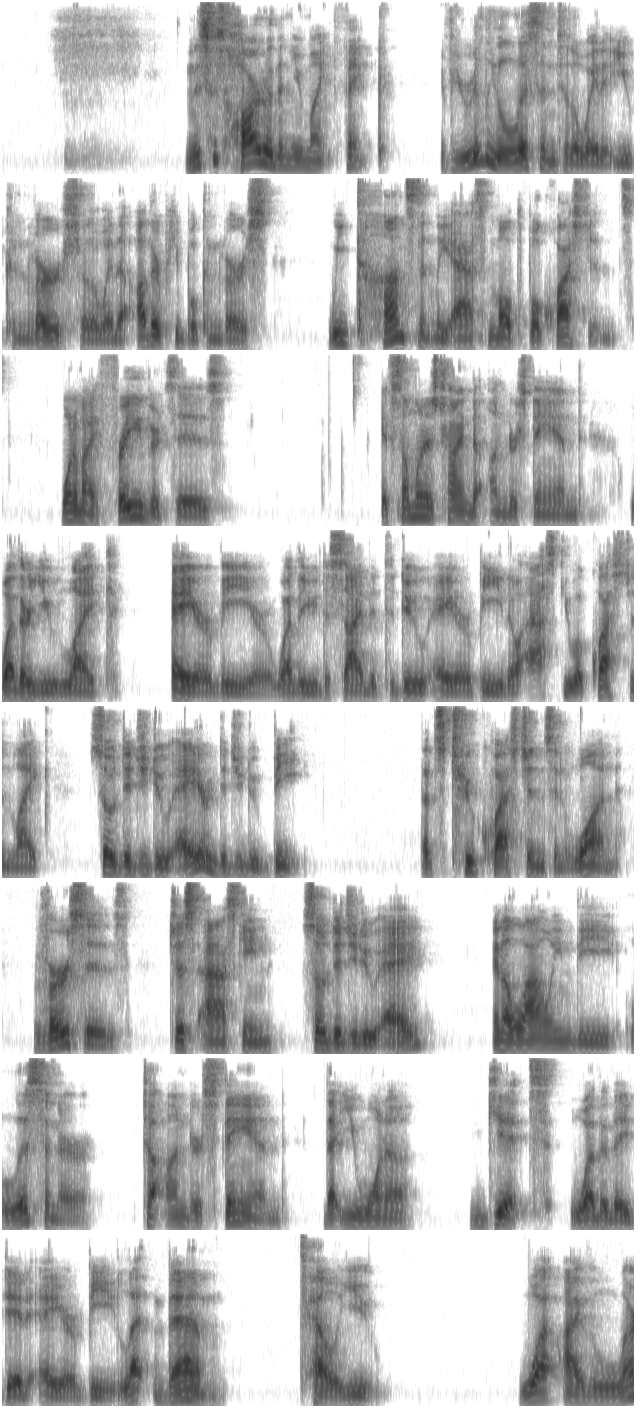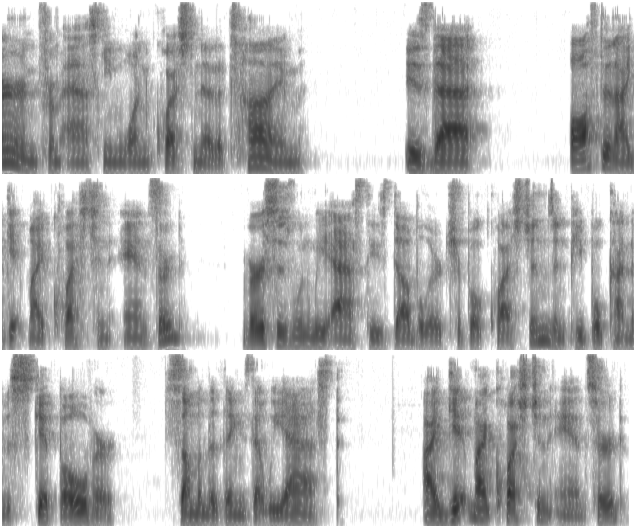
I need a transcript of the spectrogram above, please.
And this is harder than you might think. If you really listen to the way that you converse or the way that other people converse, we constantly ask multiple questions. One of my favorites is if someone is trying to understand whether you like A or B or whether you decided to do A or B, they'll ask you a question like, So did you do A or did you do B? That's two questions in one versus just asking, So did you do A? and allowing the listener to understand that you want to get whether they did A or B. Let them tell you. What I've learned from asking one question at a time is that often I get my question answered versus when we ask these double or triple questions and people kind of skip over some of the things that we asked. I get my question answered.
